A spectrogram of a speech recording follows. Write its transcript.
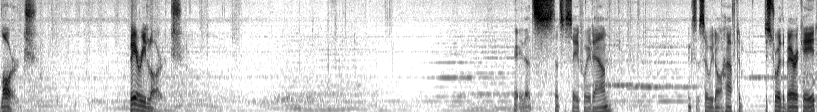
large. Very large. Okay, that's that's a safe way down. Makes it so we don't have to destroy the barricade.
